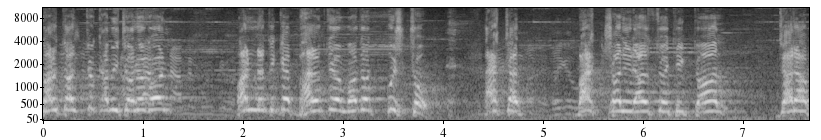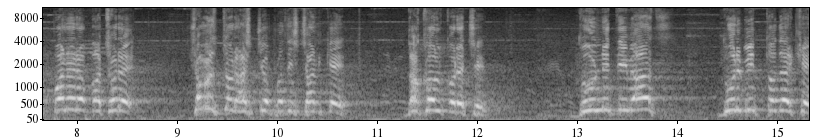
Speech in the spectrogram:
গণতন্ত্রকামী জনগণ, অন্যদিকে ভারতীয় মদত পুষ্ট একটা বাকশালী রাজনৈতিক দল যারা পনেরো বছরে সমস্ত রাষ্ট্রীয় প্রতিষ্ঠানকে দখল করেছে। দুর্নীতিবাজ, দুর্বৃত্তদেরকে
